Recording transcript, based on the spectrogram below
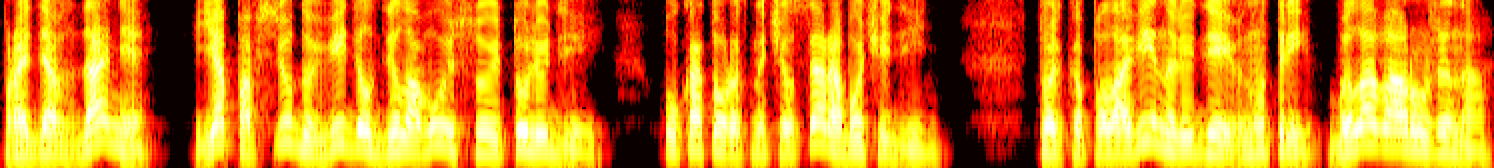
Пройдя в здание, я повсюду видел деловую суету людей, у которых начался рабочий день. Только половина людей внутри была вооружена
